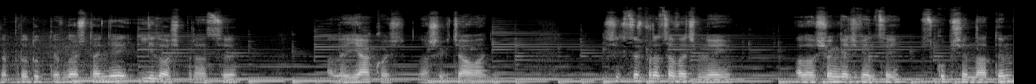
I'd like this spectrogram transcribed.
że produktywność to nie ilość pracy, ale jakość naszych działań. Jeśli chcesz pracować mniej, ale osiągać więcej, skup się na tym,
